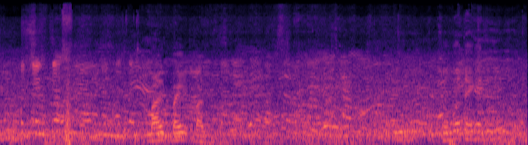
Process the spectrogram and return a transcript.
पुन्हा एकदा मनापासून अनेकविध सुंदर असे सोबत आहे का तुम्ही?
